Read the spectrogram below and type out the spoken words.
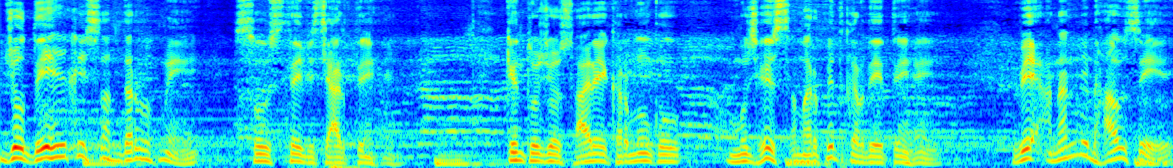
जो देह के संदर्भ में सोचते विचारते हैं। किंतु जो सारे कर्मों को मुझे समर्पित कर देते हैं, वे अनन्य भाव से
